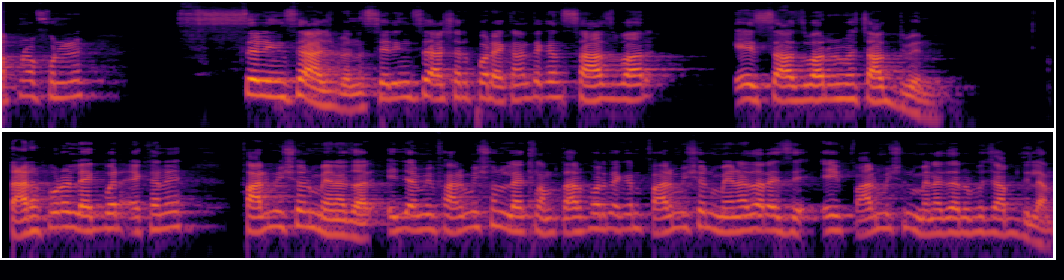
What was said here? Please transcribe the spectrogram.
আপনার ফোনের সেটিংসে আসবেন। সেটিংসে আসার পর এখানে দেখেন সার্চ বার এই সার্চ বারের চাপ দিবেন। তারপরে লিখবেন এখানে পারমিশন ম্যানেজার এই যে আমি পারমিশন লিখলাম, তারপরে দেখেন পারমিশন ম্যানেজার আছে এই পারমিশন ম্যানেজারের উপরে চাপ দিলাম।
